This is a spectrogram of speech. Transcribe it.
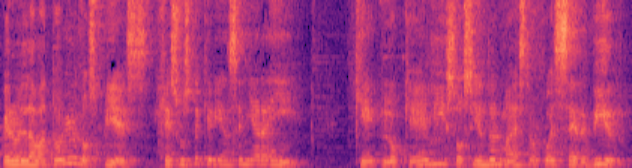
Pero el lavatorio de los pies, Jesús te quería enseñar ahí que lo que él hizo siendo el maestro fue servir,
